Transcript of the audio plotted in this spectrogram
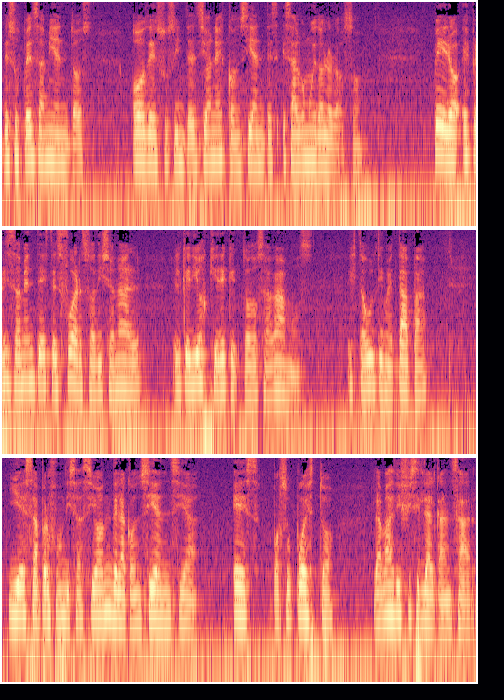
de sus pensamientos o de sus intenciones conscientes es algo muy doloroso. Pero es precisamente este esfuerzo adicional el que Dios quiere que todos hagamos. Esta última etapa y esa profundización de la conciencia es, por supuesto, la más difícil de alcanzar.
